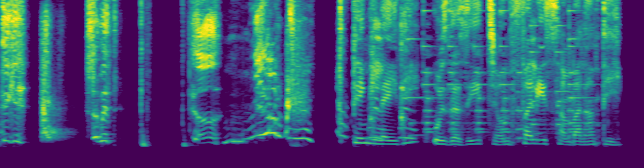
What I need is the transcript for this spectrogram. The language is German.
Digga, subit. Pink Lady, us desitja un feliç San Valentí.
